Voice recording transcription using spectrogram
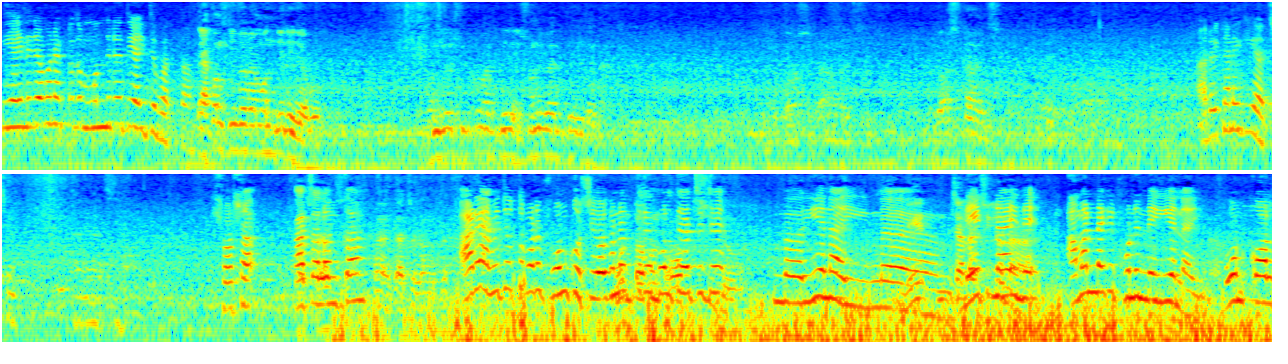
নিয়ে আইলে যখন একটা তো মন্দিরে দিয়ে আইতে পারতাম। এখন কীভাবে মন্দিরে যাব? মন্দিরে শুক্রবার দিয়ে শনিবার দিয়ে যাব। দশটা হয়েছে। দশটা হয়েছে। আর এখানে কি আছে। শশা কাঁচা লঙ্কা? হ্যাঁ কাঁচা লঙ্কা। আরে আমি তো তোমার ফোন করছি ওখানে থেকে বলতে আছে যে ইয়ে নাই নেট নাই। আমার নাকি ফোনে নেই ইয়ে নাই। ফোন কল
